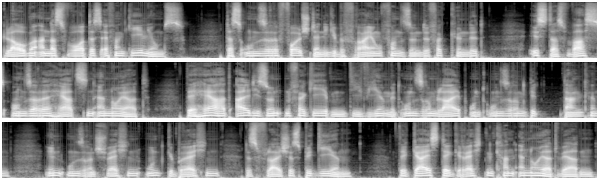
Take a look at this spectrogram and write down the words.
Glaube an das Wort des Evangeliums, das unsere vollständige Befreiung von Sünde verkündet, ist das, was unsere Herzen erneuert. Der Herr hat all die Sünden vergeben, die wir mit unserem Leib und unseren Gedanken in unseren Schwächen und Gebrechen des Fleisches begehen. Der Geist der Gerechten kann erneuert werden,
